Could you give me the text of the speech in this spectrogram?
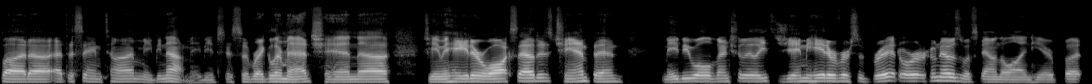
but uh, at the same time, maybe not. Maybe it's just a regular match, and uh, Jamie Hayter walks out as champ, and maybe we'll eventually lead to Jamie Hayter versus Britt, or who knows what's down the line here. But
